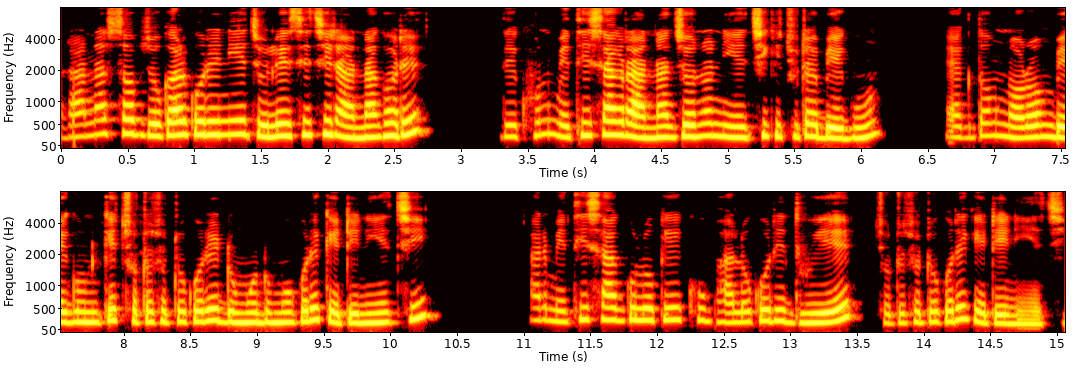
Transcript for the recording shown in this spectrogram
রান্নার সব জোগাড় করে নিয়ে চলে এসেছি রান্নাঘরে। দেখুন, মেথি শাক রান্নার জন্য নিয়েছি কিছুটা বেগুন। একদম নরম বেগুনকে ছোট ছোট করে ডুমো ডুমো করে কেটে নিয়েছি। আর মেথি শাকগুলোকে খুব ভালো করে ধুয়ে ছোট ছোট করে কেটে নিয়েছি।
